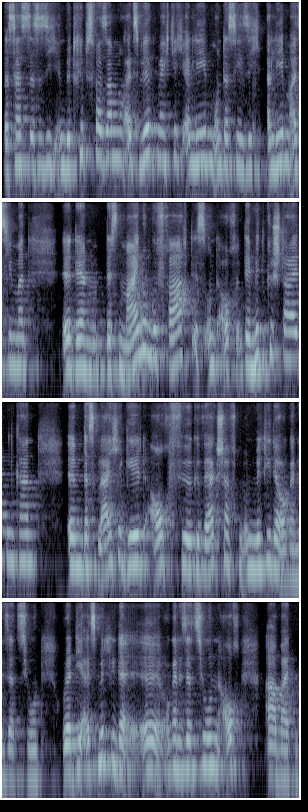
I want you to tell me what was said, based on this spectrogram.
Das heißt, dass sie sich in Betriebsversammlungen als wirkmächtig erleben und dass sie sich erleben als jemand, äh, der, dessen Meinung gefragt ist und auch der mitgestalten kann. Ähm, das Gleiche gilt auch für Gewerkschaften und Mitgliederorganisationen oder die als Mitgliederorganisationen auch arbeiten.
